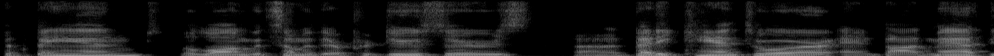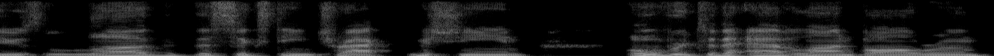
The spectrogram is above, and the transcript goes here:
the band, along with some of their producers, uh, Betty Cantor and Bob Matthews, lugged the 16 track machine over to the Avalon Ballroom,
